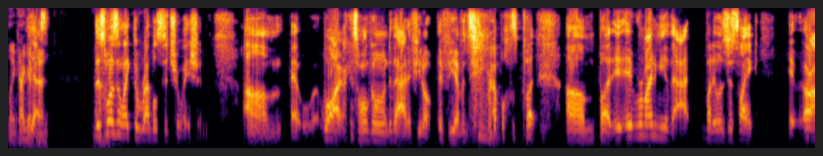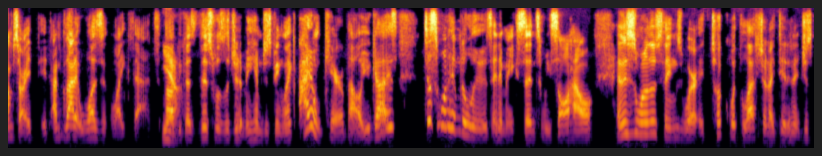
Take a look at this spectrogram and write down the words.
Like I get Yes. that. this Uh-huh. wasn't like the rebel situation. Um, it- well, I guess I won't go into that if you don't if you haven't seen Rebels, but um, but it, it reminded me of that. But it was just like, it, or I'm sorry, it, it, I'm glad it wasn't like that. Yeah. Uh, because this was legitimately him just being like, I don't care about you guys, just want him to lose, and it makes sense. We saw how, and this is one of those things where it took what the Last Jedi did and it just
